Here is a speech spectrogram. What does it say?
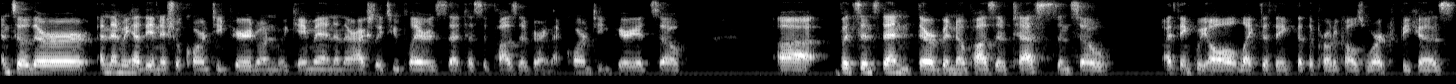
and so there were, and then we had the initial quarantine period when we came in, and there are actually two players that tested positive during that quarantine period. So, uh, but since then there have been no positive tests, and so I think we all like to think that the protocols worked because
